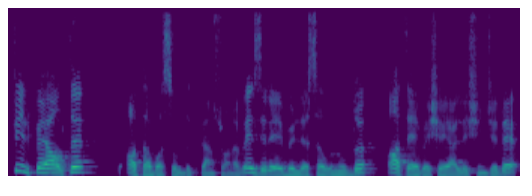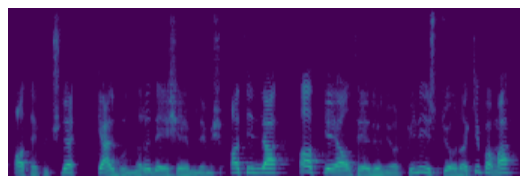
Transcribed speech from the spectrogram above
Fil F6, ata basıldıktan sonra vezir E1 ile savunuldu. At E5'e yerleşince de at F3 ile gel bunları değişelim demiş Atilla. At G6'ya dönüyor. Fili istiyor rakip ama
